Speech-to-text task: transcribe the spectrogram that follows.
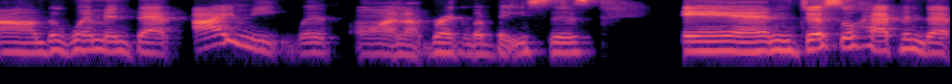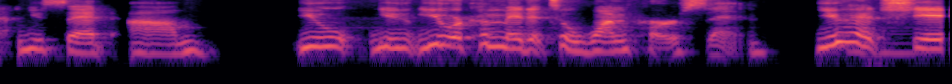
um, the women that I meet with on a regular basis, and just so happened that you said um, you you you were committed to one person. You had mm-hmm. shared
